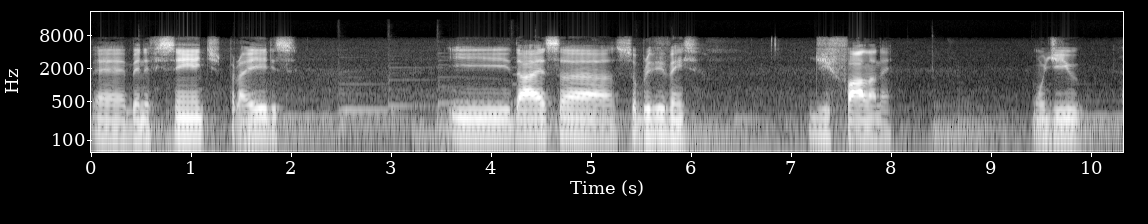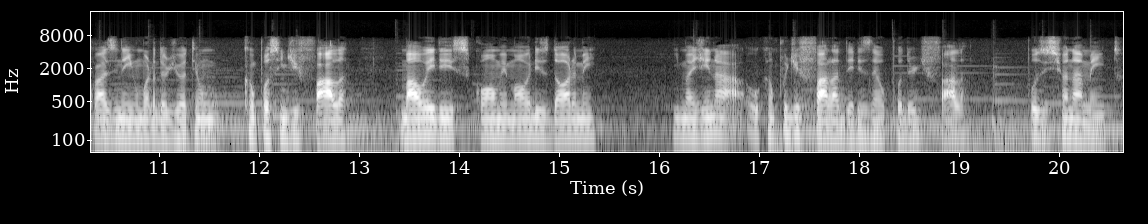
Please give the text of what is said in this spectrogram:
é, beneficentes para eles e dá essa sobrevivência de fala, né? Onde quase nenhum morador de rua tem um campo assim de fala Mal eles comem, mal eles dormem. Imagina o campo de fala deles, né? O poder de fala, posicionamento.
